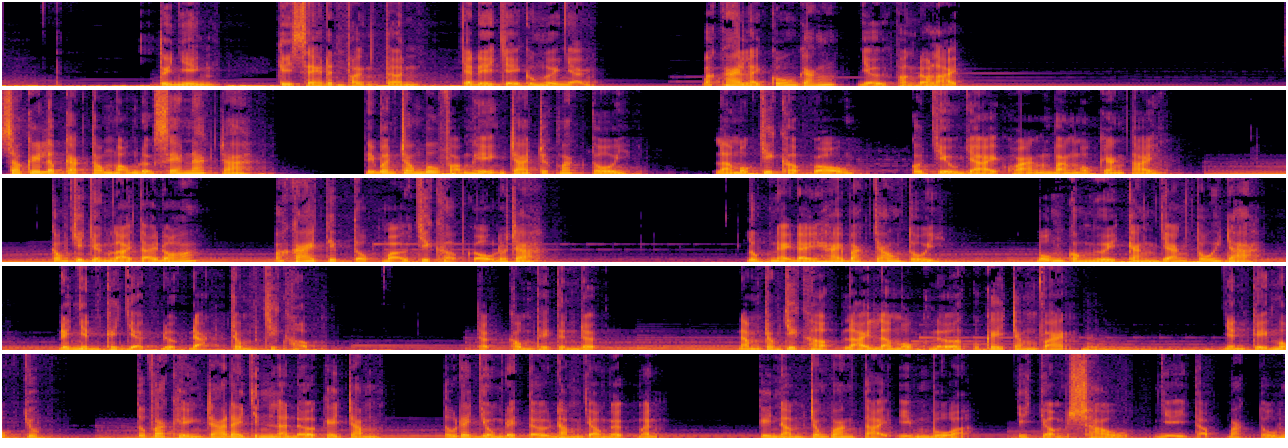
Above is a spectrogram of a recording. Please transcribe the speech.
Tuy nhiên Khi xé đến phần tên và địa chỉ của người nhận Bác hai lại cố gắng giữ phần đó lại. Sau khi lớp cạc tông mỏng được xé nát ra, Thì bên trong bưu phẩm hiện ra trước mắt tôi Là một chiếc hộp gỗ Có chiều dài khoảng bằng một găng tay. Không chỉ dừng lại tại đó, Bác hai tiếp tục mở chiếc hộp gỗ đó ra. Lúc này đây hai bác cháu tôi, Bốn con người căng giãn tối đa Để nhìn cái vật được đặt trong chiếc hộp. Thật không thể tin được, Nằm trong chiếc hộp lại là một nửa của cây trăm vàng. Nhìn kỹ một chút Tôi phát hiện ra đây chính là nửa cây trăm Tôi đã dùng để tự đâm vào ngực mình. Khi nằm trong quan tài yểm bùa, Với chòm sau nhị thập bát tú.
